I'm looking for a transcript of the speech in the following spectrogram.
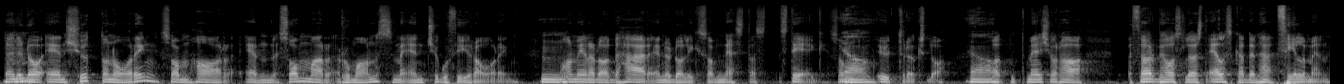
Där det då är en 17-åring som har en sommarromans med en 24-åring. Och han menar då att det här är nu då liksom nästa steg som Ja. uttrycks då. Ja. Och att människor har förbehållslöst älskat den här filmen.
